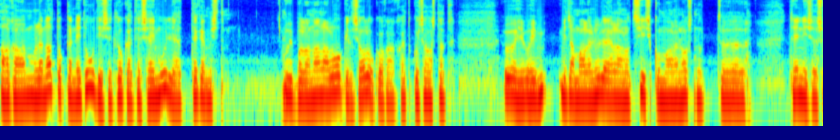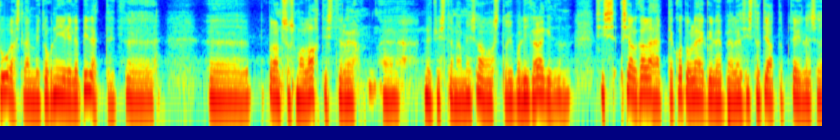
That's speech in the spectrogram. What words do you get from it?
aga mulle natuke neid uudiseid lugedes jäi mulje, et tegemist võib-olla on analoogilise olukorraga, et kui sa ostad või, või mida ma olen üle elanud siis, kui ma olen ostnud äh, tennise suure slam'i turniirile pileteid äh, äh, Prantsusmaa lahtistele. nüüd vist enam ei saa osta, juba liiga lägid on. siis seal ka lähete kodulehekülje peale, siis ta teatab teile see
